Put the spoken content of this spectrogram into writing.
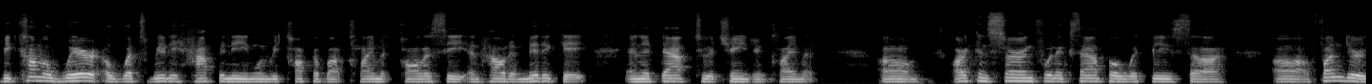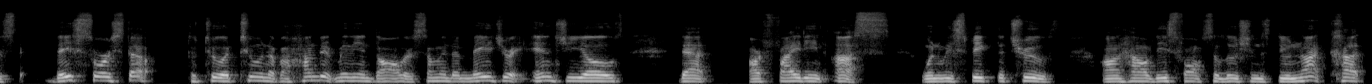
become aware of what's really happening when we talk about climate policy and how to mitigate and adapt to a changing climate? Um, our concern, for an example, with these uh, uh, funders, they sourced up to, to a tune of $100 million, some of the major NGOs that are fighting us when we speak the truth on how these false solutions do not cut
